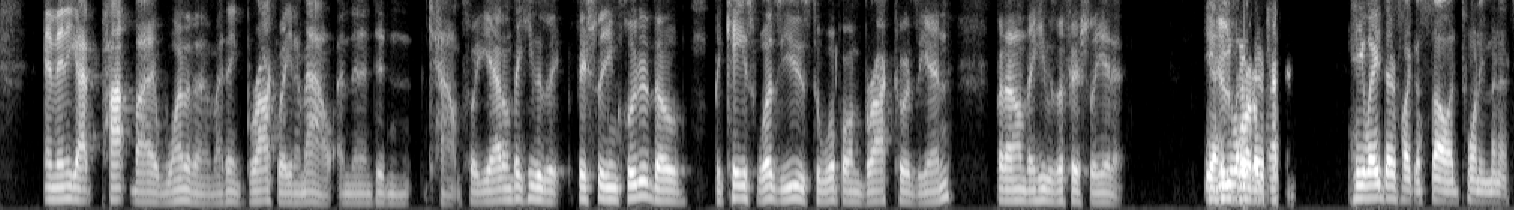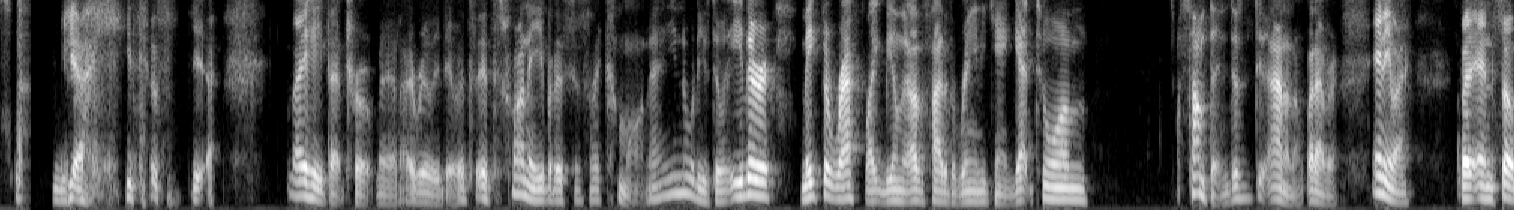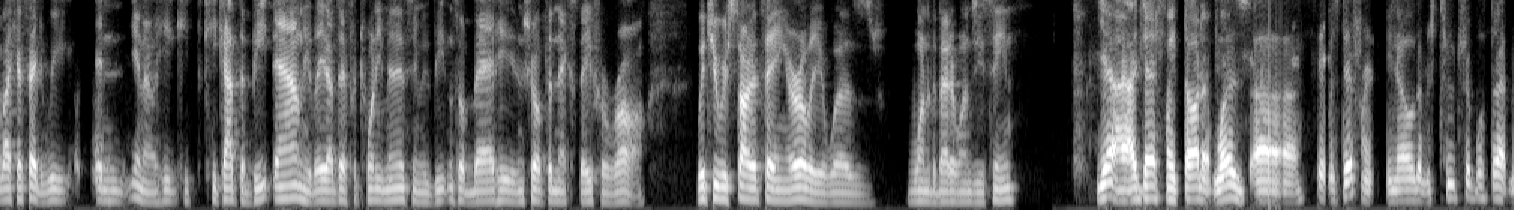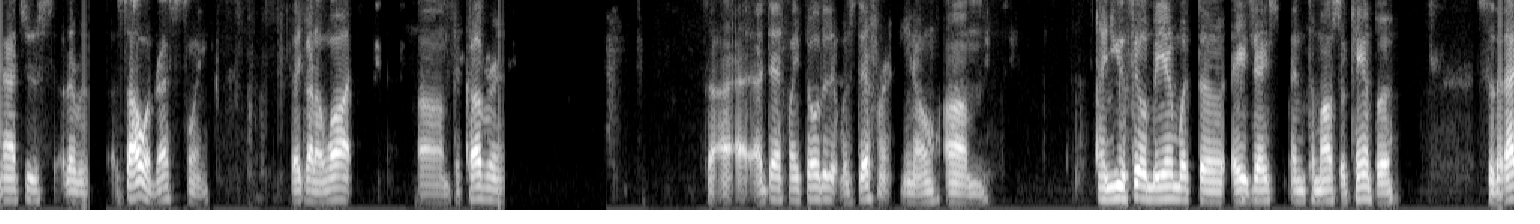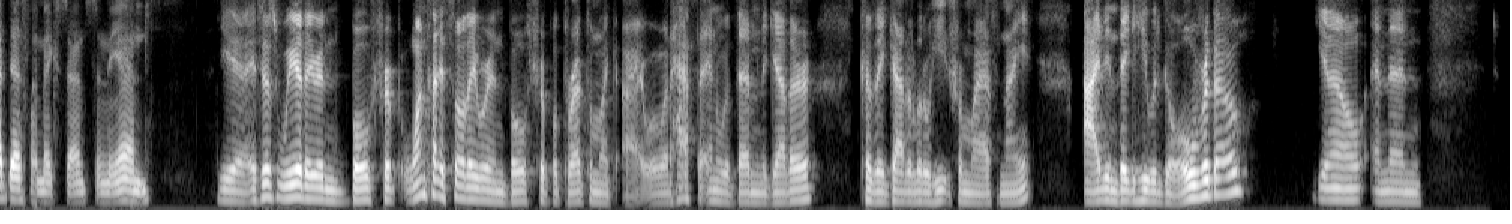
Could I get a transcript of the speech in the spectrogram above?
And then he got popped by one of them. I think Brock laid him out, and then it didn't count. So yeah, I don't think he was officially included, though the case was used to whoop on Brock towards the end, but I don't think he was officially in it. Yeah, he he laid, there, he laid there for like a solid twenty minutes. Yeah, he just yeah. I hate that trope, man. I really do. It's it's funny, but it's just like, come on, man. You know what he's doing. Either make the ref like be on the other side of the ring he can't get to him. Something. Just do, I don't know, whatever. Anyway, but and so like I said, we and you know, he he, he got the beat down. He laid out there for 20 minutes and he was beaten so bad he didn't show up the next day for Raw, which you were started saying earlier was one of the better ones you've seen. Yeah, I definitely thought it was uh it was different. You know, there was two triple threat matches. There was solid wrestling. They got a lot um to cover. So I, I- definitely feel that it was different, you know. Um and you filled me in with the AJ and Tommaso Ciampa. So that definitely makes sense in the end. Yeah, it's just weird. They were in both trip. Once I saw they were in both triple threats, I'm like, all right, well, it has to end with them together because they got a little heat from last night. I didn't think he would go over though, you know, and then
